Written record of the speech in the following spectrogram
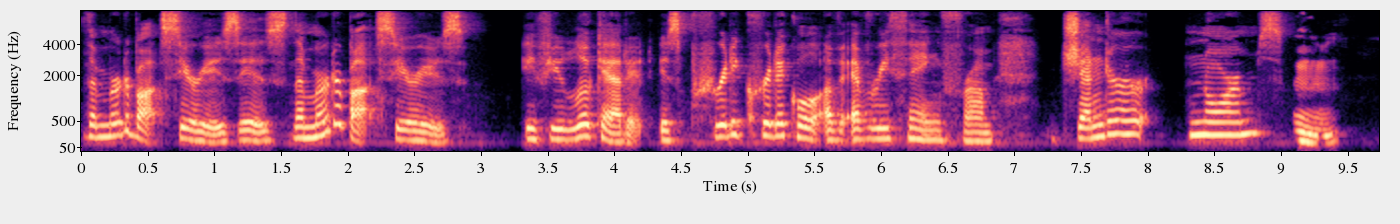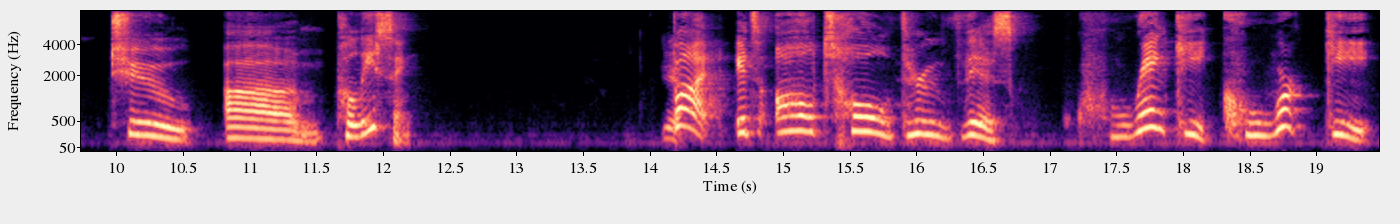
the Murderbot series is the Murderbot series, if you look at it, is pretty critical of everything from gender norms mm-hmm. to um, policing. Yeah. But it's all told through this cranky, quirky,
